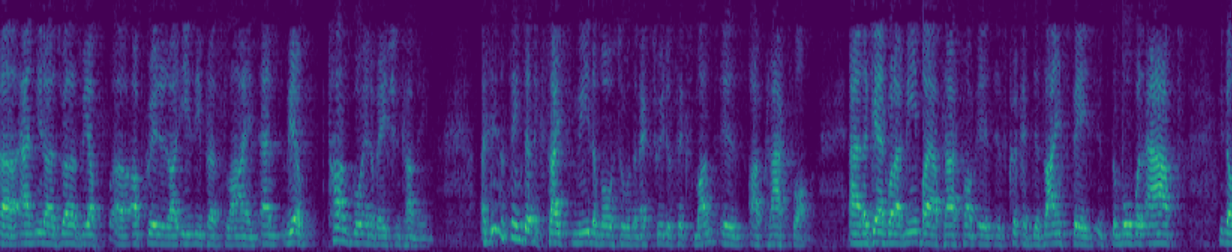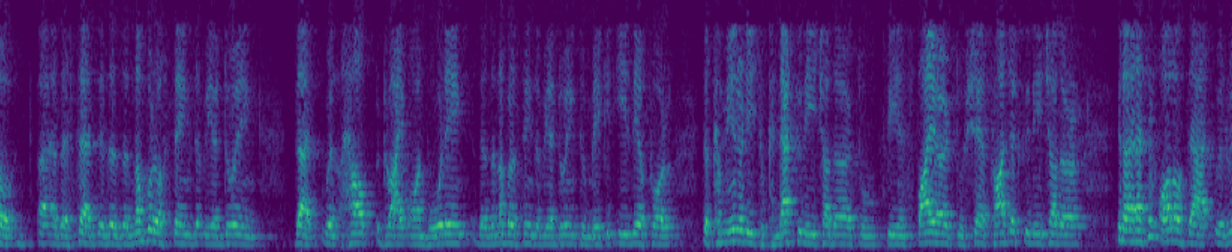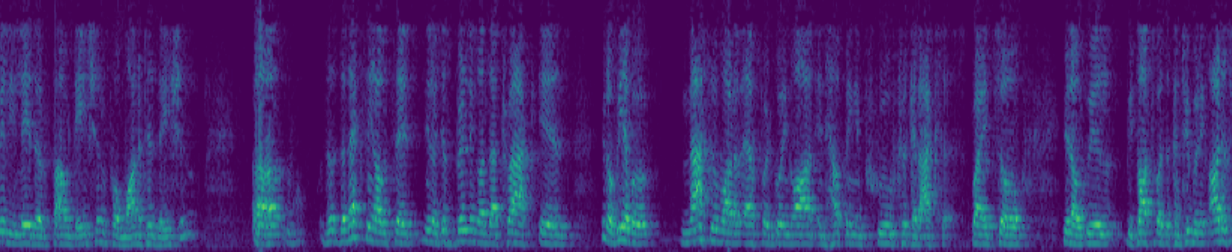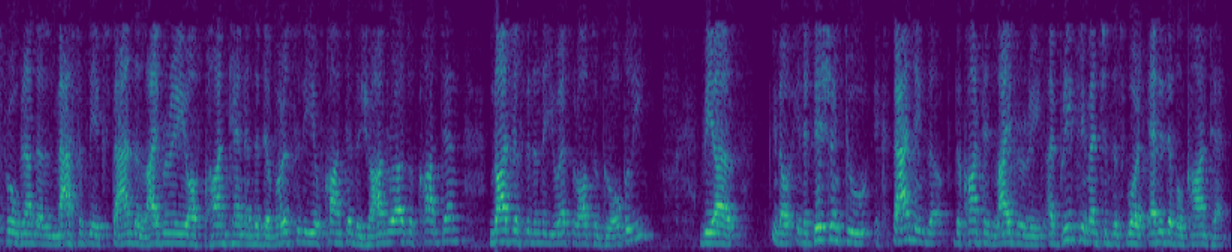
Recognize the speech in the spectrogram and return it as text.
As well as we have upgraded our EasyPress line, and we have tons more innovation coming. I think the thing that excites me the most over the next three to six months is our platform. And again, what I mean by our platform is Cricut Design Space. It's the mobile apps. As I said, there's a number of things that we are doing that will help drive onboarding. There's a number of things that we are doing to make it easier for the community to connect with each other, to be inspired, to share projects with each other. You know, and I think all of that will really lay the foundation for monetization. Uh the next thing I would say, you know, just building on that track is, you know, we have a massive amount of effort going on in helping improve Cricut Access, right? So you know, We we talked about the Contributing Artist Program that will massively expand the library of content and the diversity of content, the genres of content, not just within the U.S., but also globally. We are, you know, in addition to expanding the content library, I briefly mentioned this word, editable content.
